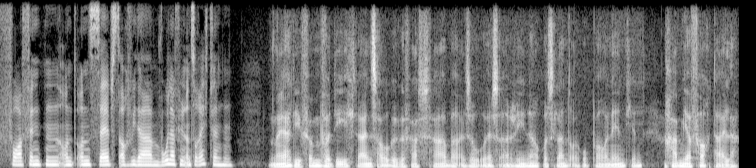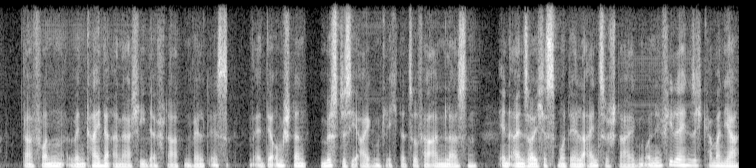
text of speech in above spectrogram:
vorfinden und uns selbst auch wieder wohler fühlen und zurechtfinden? Naja, die fünf, die ich da ins Auge gefasst habe, also USA, China, Russland, Europa und Indien, haben ja Vorteile davon, wenn keine Anarchie der Staatenwelt ist. Der Umstand müsste sie eigentlich dazu veranlassen, in ein solches Modell einzusteigen. Und in vieler Hinsicht kann man ja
